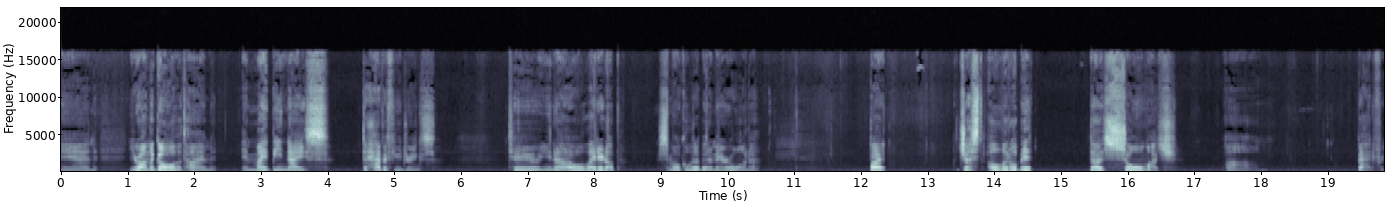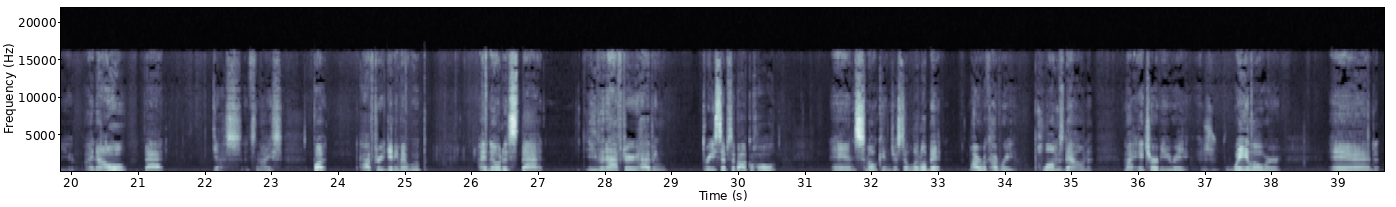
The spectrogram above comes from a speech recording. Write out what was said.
and you're on the go all the time, it might be nice to have a few drinks to, you know, light it up, smoke a little bit of marijuana. But just a little bit does so much um, bad for you. I know that, yes, it's nice, but after getting my whoop, I noticed that even after having three sips of alcohol and smoking just a little bit, my recovery plumbs down. My HRV rate is way lower, and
